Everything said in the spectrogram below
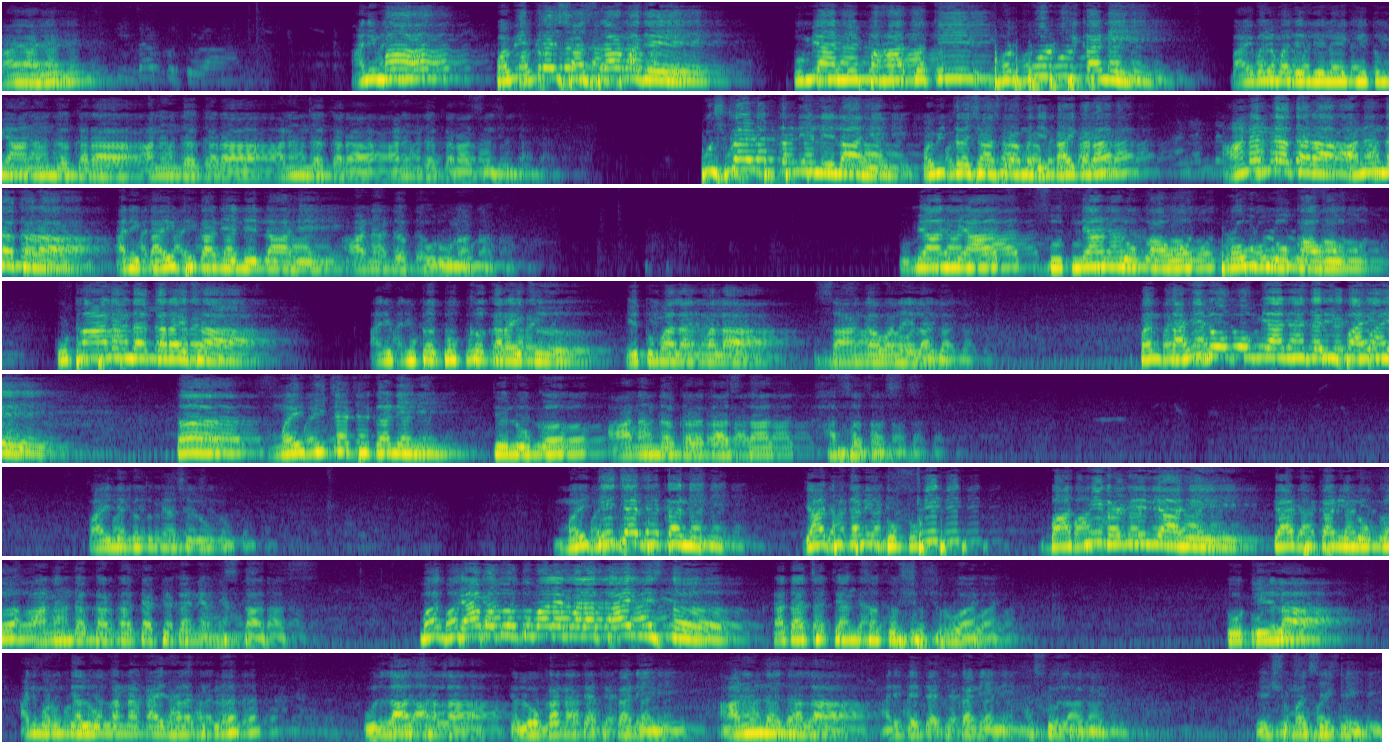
काय आहे? आणि मग पवित्र शास्त्रामध्ये तुम्ही आम्ही पाहतो की भरपूर ठिकाणी बायबलमध्ये लिहिलंय की तुम्ही आनंद करा आनंद करा आनंद करा आनंद करा असं लिहिलं पुष्कळ ठिकाणी लिहिलं आहे पवित्र शास्त्रामध्ये. काय करा? आनंद करा आनंद करा आणि काही ठिकाणी लिहिलं आहे आनंद करू नका. तुम्ही आणि आज सुज्ञान लोक आहोत प्रौढ लोक आहोत. कुठं आनंद करायचा? आणि कुठं दुःख करायचं? हे तुम्हाला आणि मला सांगावं नाही लागत. पण काही लोक तुम्ही आणि जरी पाहिले तर मैदीच्या ठिकाणी ते लोक आनंद करत असतात हसत असतात. पाहिले का तुम्ही असे लोक? मैतेच्या ठिकाणी या ठिकाणी दुःखित बातमी घडलेली आहे. त्या ठिकाणी लोक आनंद करतात त्या ठिकाणी हसतात. मग त्यामधून तुम्हाला मला काय दिसतं? कदाचित त्यांचा तो शत्रू आहे. तो गेला आणि म्हणून त्या लोकांना काय झाला तिकडं? उल्हास झाला. त्या लोकांना त्या ठिकाणी आनंद झाला आणि ते त्या ठिकाणी हसू लागले. येशू मसीह की।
